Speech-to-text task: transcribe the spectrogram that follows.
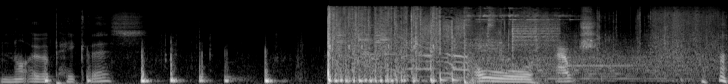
not overpeak this. Oh, ouch.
